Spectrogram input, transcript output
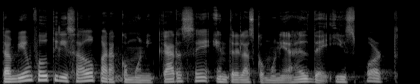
También fue utilizado para comunicarse entre las comunidades de eSport.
